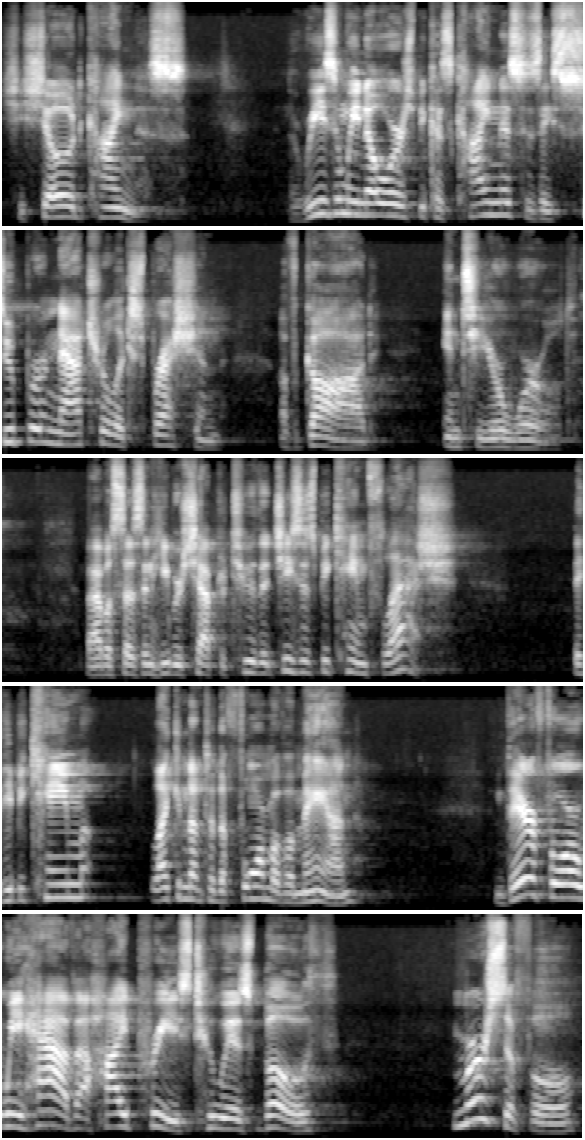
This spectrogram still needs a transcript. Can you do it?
She showed kindness the reason we know her is because kindness is a supernatural expression of God into your world. The Bible says in Hebrews chapter 2 that Jesus became flesh, that he became likened unto the form of a man. Therefore, we have a high priest who is both merciful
